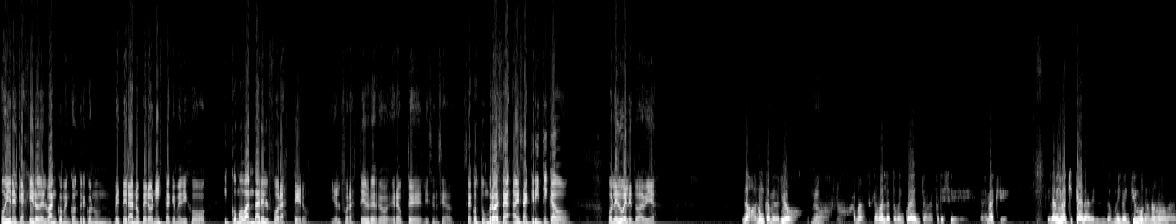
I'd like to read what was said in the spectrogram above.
Hoy en el cajero del banco me encontré con un veterano peronista que me dijo, ¿y cómo va a andar el forastero? Y el forastero era, usted, licenciado. ¿Se acostumbró a esa, a esa crítica o, le duele todavía? No, nunca me dolió. No. no, jamás, jamás la tomé en cuenta. Me parece, además que, que es la misma chicana del 2021, ¿no?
